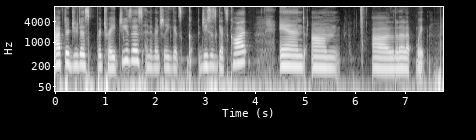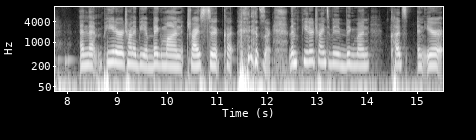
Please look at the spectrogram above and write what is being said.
after Judas betrayed Jesus and eventually gets Jesus gets caught and um uh wait and then Peter trying to be a big man tries to cut sorry then Peter trying to be a big man cuts an ear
